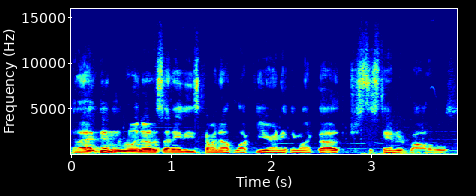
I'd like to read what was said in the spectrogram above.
And I didn't really notice any of these coming out lucky or anything like that, just the standard bottles.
